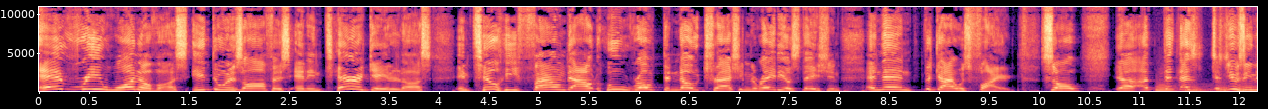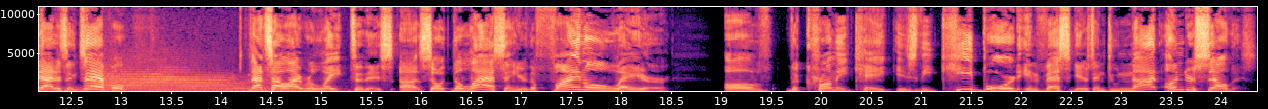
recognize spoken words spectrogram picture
every one of us into his office and interrogated us until he found out who wrote the note trashing the radio station, and then the guy was fired. So, uh, that's just using that as an example. That's how I relate to this. Uh, so, the last thing here, the final layer of the crummy cake is the keyboard investigators, and do not undersell this.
